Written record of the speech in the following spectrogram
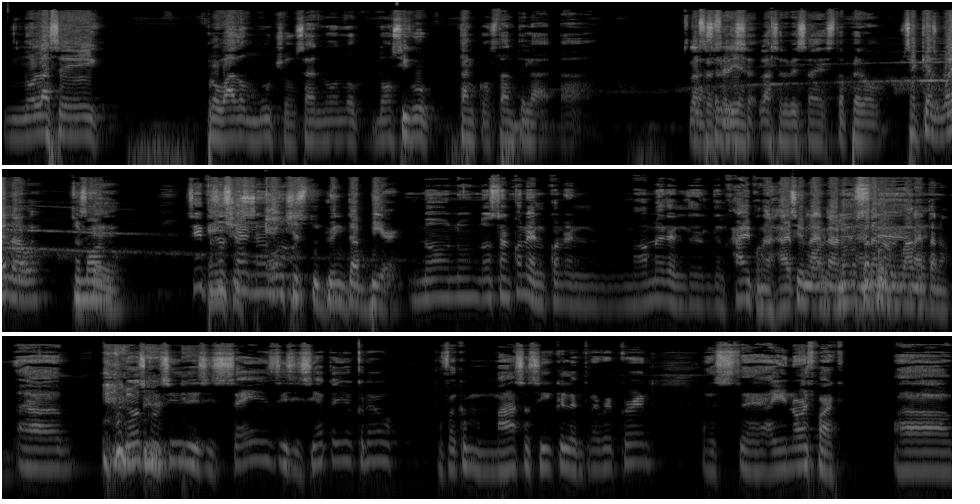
no las he probado mucho. O sea, no, no, no sigo tan constante la, la, La la cervecería. cerveza, la cerveza esta, pero sé que es buena, güey. Es que Sí, pues es anxious, que no, anxious to drink that beer. no, no, no están con el, con el mame del, del, del hype. Con el hype, Sí, no la- está la- con la- el mame. no. Ah, yo los conocí 16, 17, yo creo. Que fue como más así que le entré a Rip Current. Este, ahí en North Park. Ah,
